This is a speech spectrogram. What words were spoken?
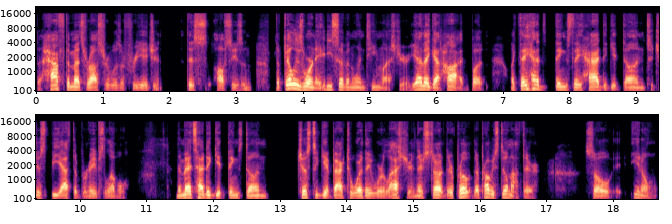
The, half the Mets roster was a free agent this offseason. The Phillies were an 87 win team last year. Yeah, they got hot, but like they had things they had to get done to just be at the Braves level. The Mets had to get things done just to get back to where they were last year, and they're start they're pro they're probably still not there. So you know,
